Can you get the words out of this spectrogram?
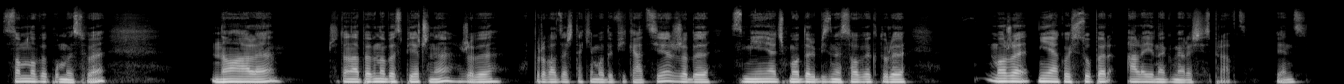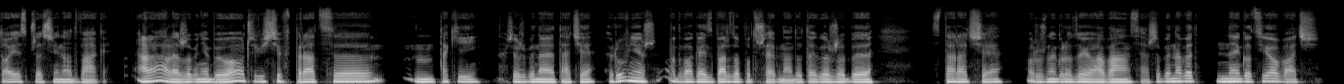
są nowe pomysły, no ale czy to na pewno bezpieczne, żeby wprowadzać takie modyfikacje, żeby zmieniać model biznesowy, który może nie jakoś super, ale jednak w miarę się sprawdza. Więc to jest przestrzeń na odwagę. Ale, ale żeby nie było, oczywiście w pracy mm, takiej chociażby na etacie również odwaga jest bardzo potrzebna do tego, żeby starać się o różnego rodzaju awanse, żeby nawet negocjować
